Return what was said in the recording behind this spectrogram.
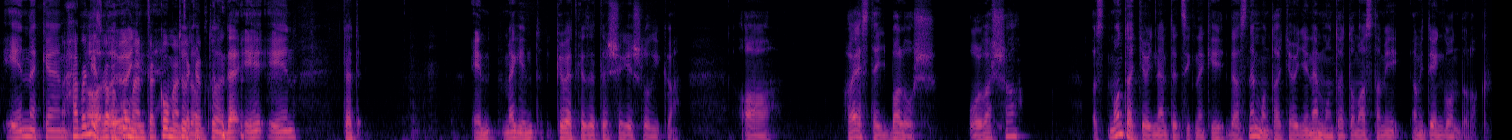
Én nekem... Hát majd nézd meg a kommente- kommenteket. Tudom, tudom, de én, én, tehát én megint következetesség és logika. A, ha ezt egy balos olvassa, azt mondhatja, hogy nem tetszik neki, de azt nem mondhatja, hogy én nem mondhatom azt, ami, amit én gondolok.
